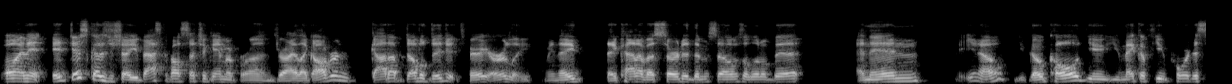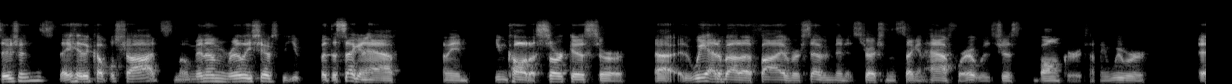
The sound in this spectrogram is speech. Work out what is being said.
Well, and it, it just goes to show you basketball's such a game of runs, right? Like Auburn got up double digits very early. I mean, they they kind of asserted themselves a little bit. And then, you know, you go cold, you you make a few poor decisions, they hit a couple shots, momentum really shifts. But you but the second half, I mean, you can call it a circus or uh, we had about a five or seven minute stretch in the second half where it was just bonkers. I mean, we were uh,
